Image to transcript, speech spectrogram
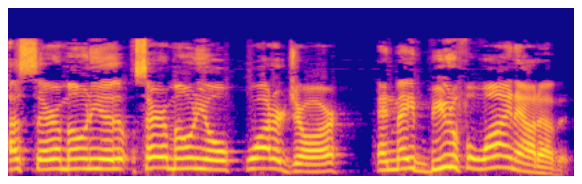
a ceremonial, ceremonial water jar and made beautiful wine out of it.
